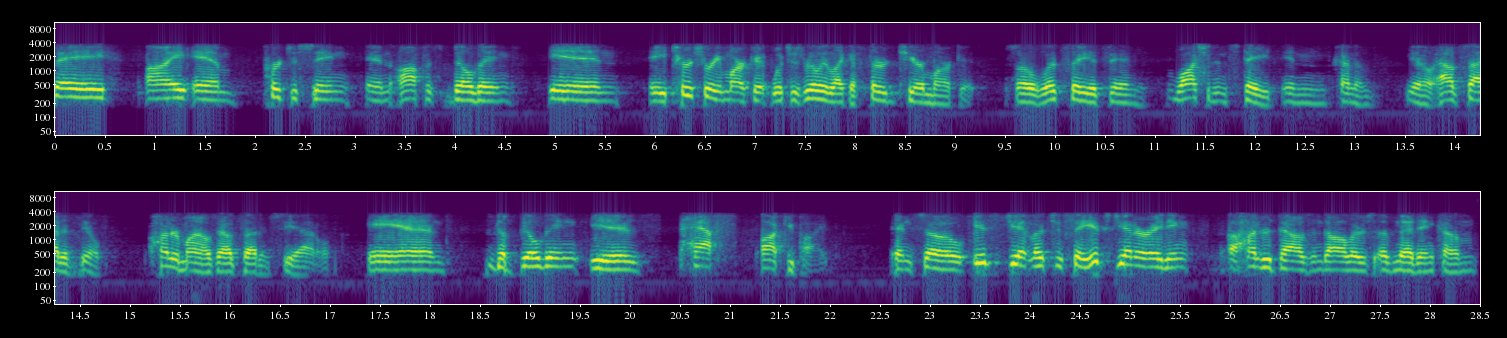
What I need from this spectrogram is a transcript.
say I am purchasing an office building in a tertiary market, which is really like a third tier market. So let's say it's in Washington State, in kind of you know outside of you know 100 miles outside of Seattle, and the building is half occupied, and so it's let's just say it's generating a hundred thousand dollars of net income,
